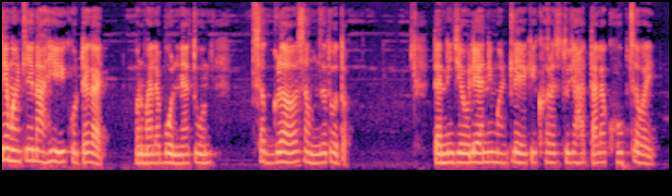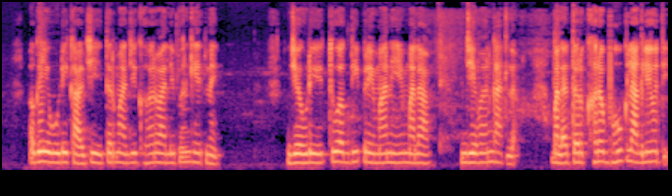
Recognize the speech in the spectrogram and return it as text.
ते म्हटले नाही कुठे काय? पण मला बोलण्यातून सगळं समजत होतं. त्यांनी जेवले आणि म्हटले की खरंच तुझ्या हाताला खूप चव आहे. अगं एवढी काळजी तर माझी घरवाली पण घेत नाही. जेवढी तू अगदी प्रेमाने मला जेवण घातलं मला तर खरं भूक लागली होती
